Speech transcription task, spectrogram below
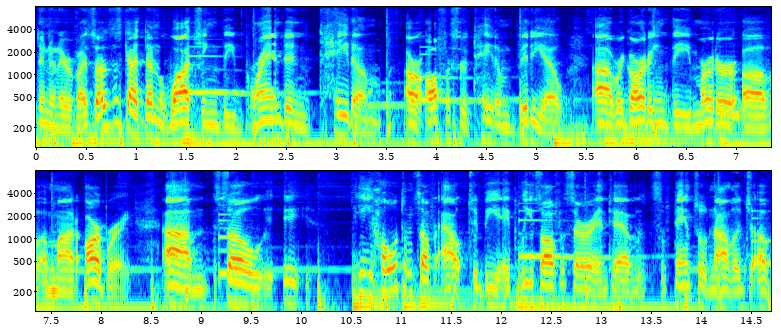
afternoon, everybody. So I just got done watching the Brandon Tatum or Officer Tatum video uh, regarding the murder of Ahmaud Arbery. Um, so he holds himself out to be a police officer and to have substantial knowledge of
